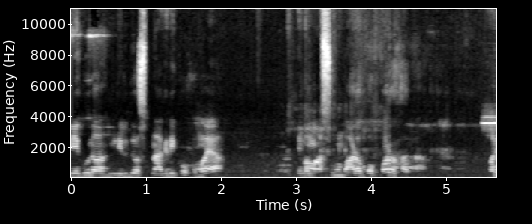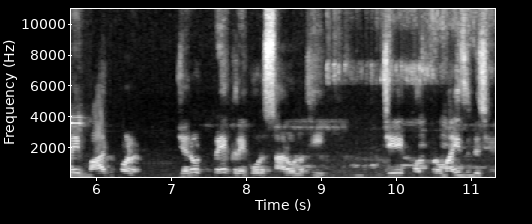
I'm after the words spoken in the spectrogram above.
બેગુના નિર્દોષ નાગરિકો હોમાયા, તેમાં માસૂમ બાળકો પણ હતા. અને બાદ પણ જેનો ટ્રેક રેકોર્ડ સારો નથી, જે કોમ્પ્રોમાઇઝડ છે,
